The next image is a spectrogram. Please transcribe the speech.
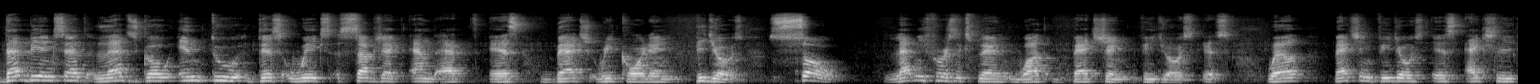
That being said, let's go into this week's subject and that is batch recording videos. So let me first explain what batching videos is. Well, batching videos is actually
